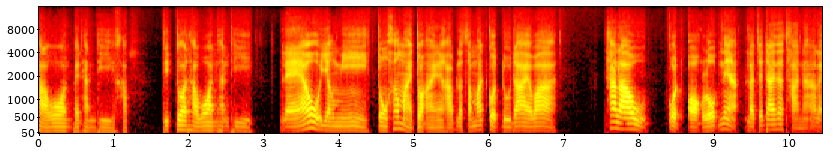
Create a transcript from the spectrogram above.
ถาวรไปทันทีครับ ติดตัวถาวรทันที แล้วยังมีตรงเครื่องหมายตัว i นะครับ เราสามารถกดดูได้ว่า ถ้าเรากดออกลบเนี่ย เราจะได้สถานะอะไร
